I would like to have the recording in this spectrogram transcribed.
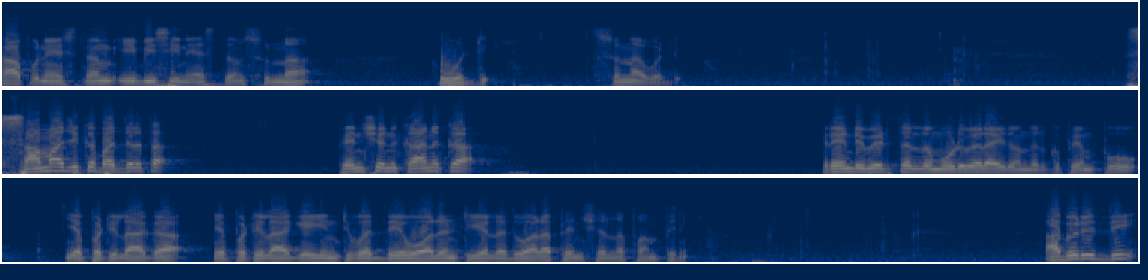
కాపు నేస్తం ఈబీసీ నేస్తం సున్నా వడ్డీ సున్నా వడ్డీ. సామాజిక భద్రత పెన్షన్ కానుక రెండు విడతల్లో మూడు వేల ఐదు వందలకు పెంపు ఎప్పటిలాగా ఎప్పటిలాగే ఇంటి వద్దే వాలంటీర్ల ద్వారా పెన్షన్ల పంపిణీ. అభివృద్ధి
